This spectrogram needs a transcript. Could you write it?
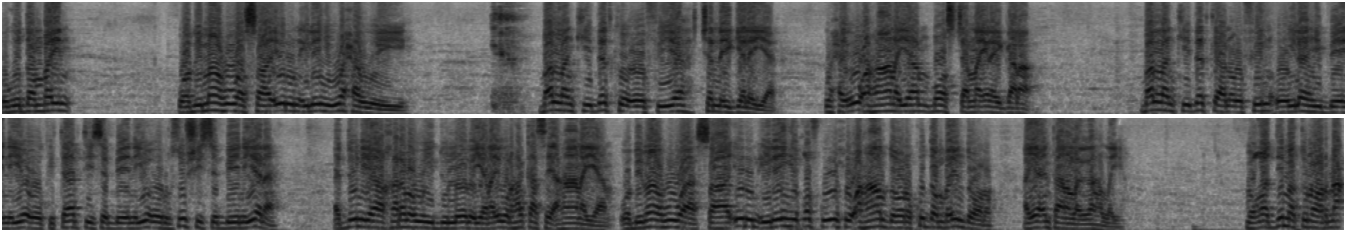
Ugu dambayn wa bimaa huwa saa'irun ilayhi waxa weeye ballankii dadka oofiya jannay gelayaan. Waxay u ahaanayaan boos janna inay galaan. Ballankii dadkaan oofin oo ilaahay beeniyo oo kitaabtiisa beeniyo oo rusushiisa beeniyana adduuniya aakharaba way dulloobayaan ayaguna halkaasay ahaanayaan. Wa bimaa huwa saa'irun ilayhi qofku wuxuu ahaan doono ku dambayn doono ayaa intaana lagaga hadlaya. Muqadimatun hordhac.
